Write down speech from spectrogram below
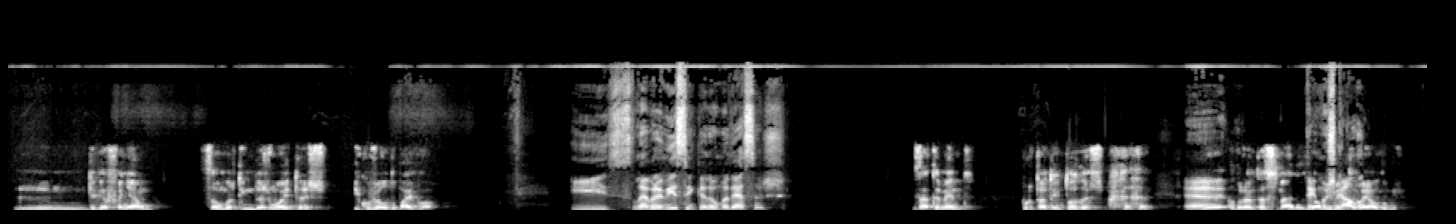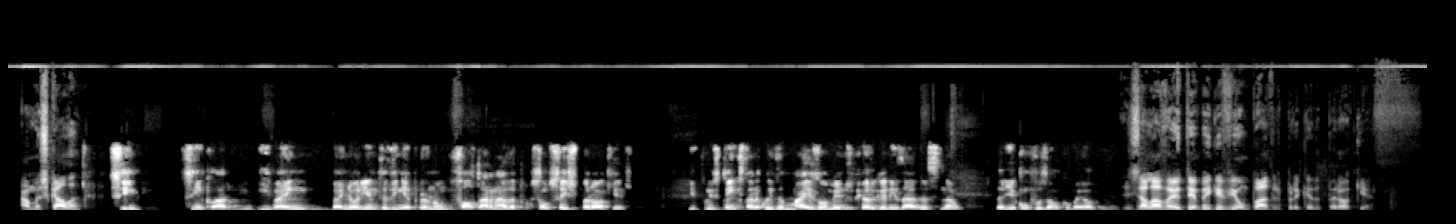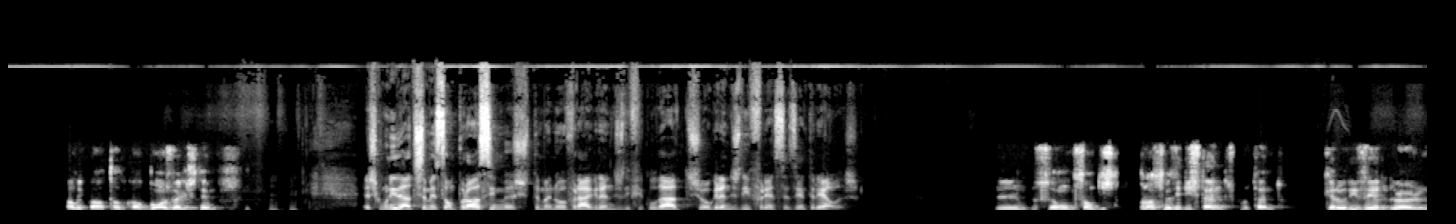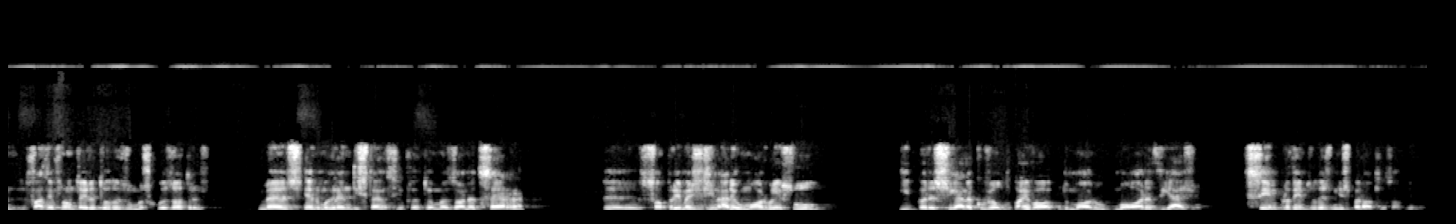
eh, de Gafanhão, São Martinho das Moitas e Covelo do Paivó. E celebra missa em cada uma dessas? Exatamente. Portanto, em todas. Uh, Durante a semana e, obviamente, uma também algumas. Há uma escala? Sim, sim, claro. E bem, bem orientadinha para não faltar nada, porque são seis paróquias e por isso tem que estar a coisa mais ou menos bem organizada, senão daria confusão, como é óbvio. Já lá vai o tempo em que havia um padre para cada paróquia. Tal e qual, tal e qual. Bons velhos tempos. As comunidades também são próximas, também não haverá grandes dificuldades ou grandes diferenças entre elas? Eh, são, são próximas e distantes, portanto, quero dizer, eh, fazem fronteira todas umas com as outras, mas é numa grande distância. Portanto, é uma zona de serra. Eh, só para imaginar, eu moro em Sul e para chegar a Covelo do Paivó demoro uma hora de viagem. Sempre dentro das minhas paróquias, obviamente.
